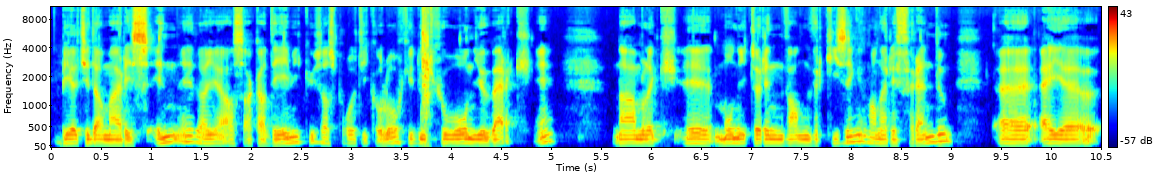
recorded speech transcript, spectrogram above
beeld je dat maar eens in, hè, dat je als academicus, als politicoloog, je doet gewoon je werk, hè, namelijk hè, monitoren van verkiezingen, van een referendum, en je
